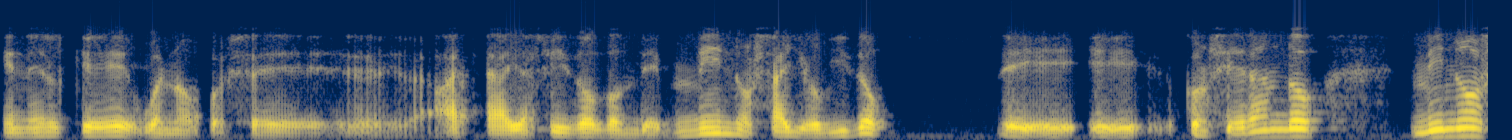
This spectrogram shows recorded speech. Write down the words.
en el que, bueno, pues eh, haya sido donde menos ha llovido, considerando menos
